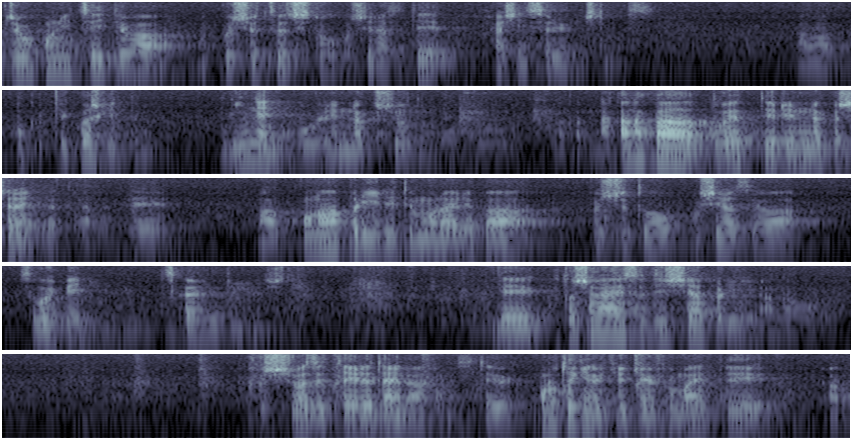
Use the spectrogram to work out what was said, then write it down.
情報についてはプッシュ通知とお知らせで配信するようにしてます。あのなんか結婚式ってみんなにこう連絡しようと思うとなかなかどうやって連絡したらいいんだってなので、まあ、このアプリ入れてもらえればプッシュとお知らせはすごい便利に使えると思いました。で今年の SDC アプリあのプッシュは絶対入れたいなと思っててこの時の経験を踏まえてあの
